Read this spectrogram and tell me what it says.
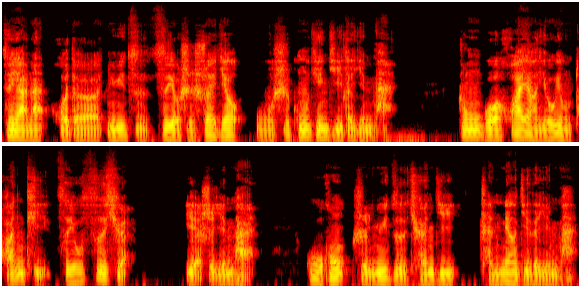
孙亚楠获得女子自由式摔跤五十公斤级的银牌，中国花样游泳团体自由自选也是银牌，古红是女子拳击陈亮级的银牌，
